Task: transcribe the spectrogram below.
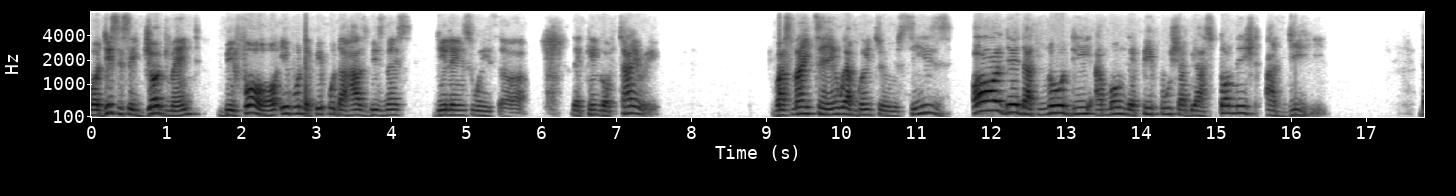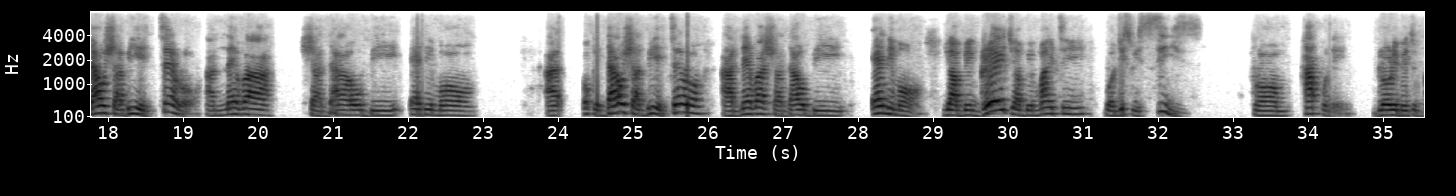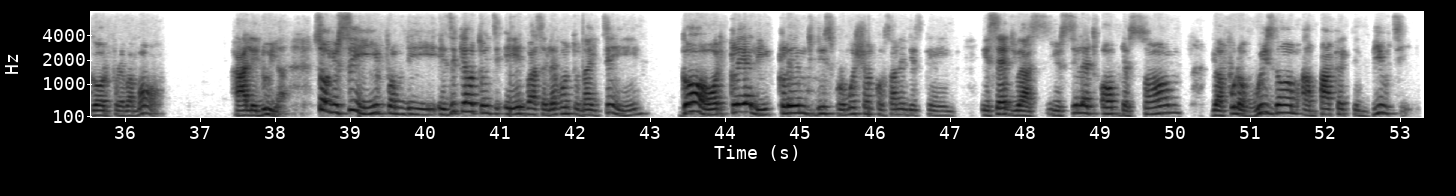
But this is a judgment before even the people that has business dealings with uh, the king of Tyre. Verse 19, we are going to seize all they that know thee among the people shall be astonished at thee. Thou shalt be a terror, and never shalt thou be any more. Okay, thou shalt be a terror, and never shalt thou be anymore. You have been great, you have been mighty, but this will cease from happening. Glory be to God forevermore. Hallelujah. So you see from the Ezekiel 28, verse 11 to 19, God clearly claimed this promotion concerning this king. He said, You are you sealed up the psalm, you are full of wisdom and perfect in beauty.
